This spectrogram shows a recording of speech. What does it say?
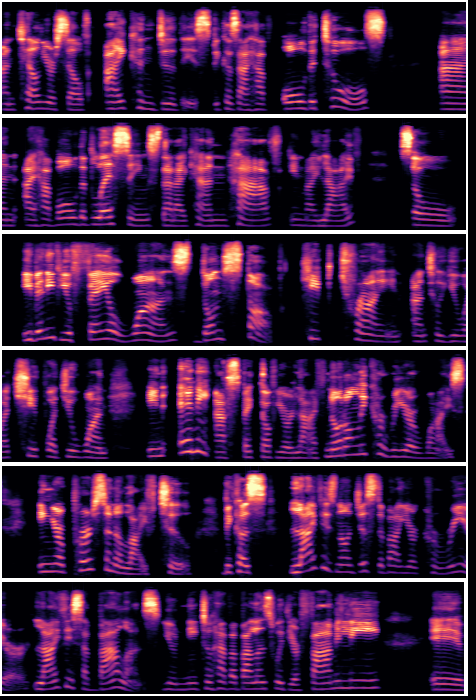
and tell yourself, I can do this because I have all the tools and I have all the blessings that I can have in my life. So even if you fail once, don't stop. Keep trying until you achieve what you want in any aspect of your life, not only career wise, in your personal life too. Because life is not just about your career, life is a balance. You need to have a balance with your family. Uh,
